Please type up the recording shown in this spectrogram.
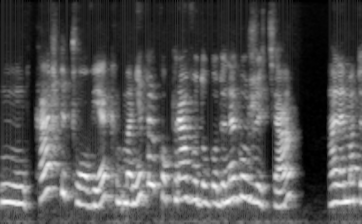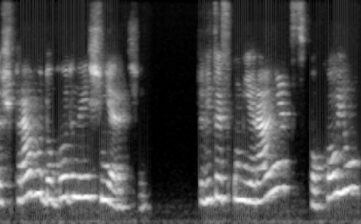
mm, każdy człowiek ma nie tylko prawo do godnego życia, ale ma też prawo do godnej śmierci. Czyli to jest umieranie w spokoju,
